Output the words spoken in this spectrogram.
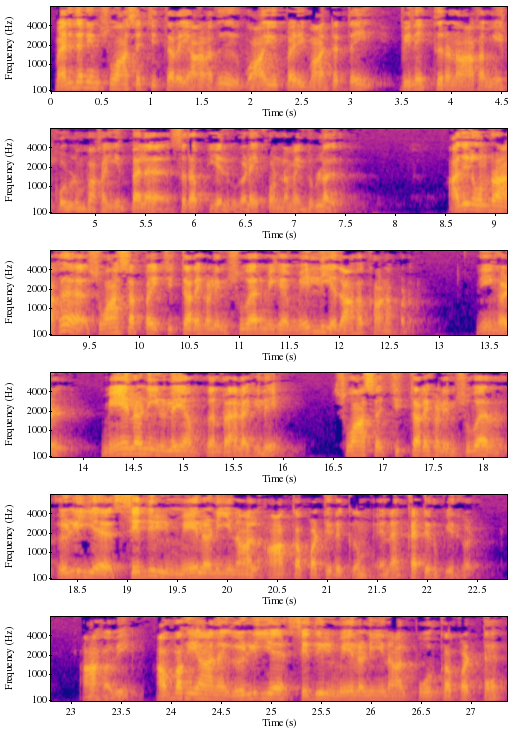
மனிதனின் சுவாச சித்தரையானது வாயு பரிமாற்றத்தை வினைத்திறனாக மேற்கொள்ளும் வகையில் பல சிறப்பியல்புகளை கொண்டமைந்துள்ளது. அதில் ஒன்றாக சுவாசப்பை சித்தரைகளின் சுவர் மிக மெல்லியதாக காணப்படும். நீங்கள் மேலணி இளையம் என்ற அலகிலே சுவாச சித்தரைகளின் சுவர் எளிய செதில் மேலணியினால் ஆக்கப்பட்டிருக்கும் என கற்றிருப்பீர்கள். ஆகவே அவ்வகையான எளிய செதில் மேலணியினால் போர்க்கப்பட்ட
